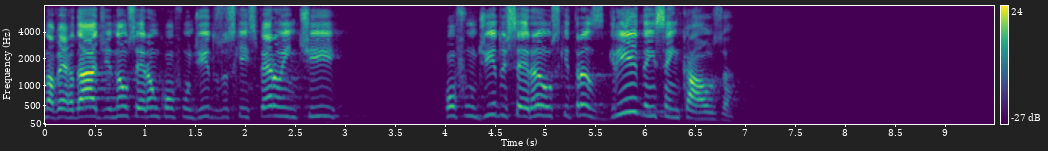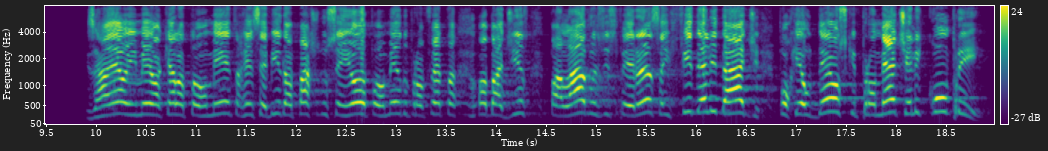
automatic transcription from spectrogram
na verdade, não serão confundidos os que esperam em ti, confundidos serão os que transgridem sem causa. Israel, em meio àquela tormenta, recebia da parte do Senhor, por meio do profeta Obadias, palavras de esperança e fidelidade, porque o Deus que promete, ele cumpre.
